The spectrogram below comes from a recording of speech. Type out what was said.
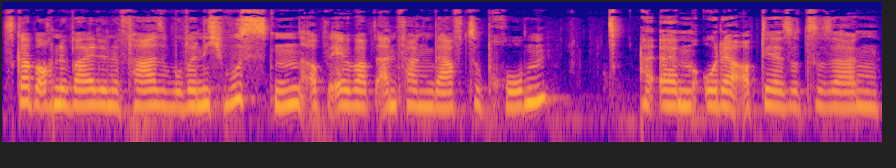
Es gab auch eine Weile eine Phase, wo wir nicht wussten, ob er überhaupt anfangen darf zu proben ähm, oder ob der sozusagen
